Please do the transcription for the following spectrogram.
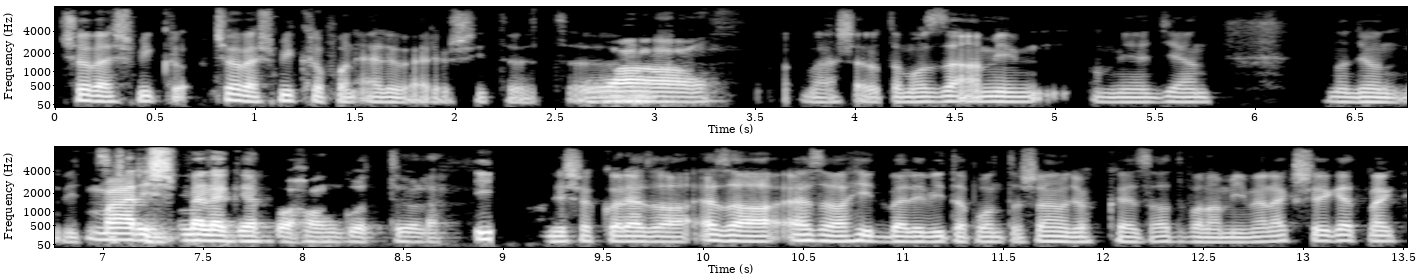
csöves, mikro, csöves mikrofon előerősítőt wow. vásároltam hozzá, ami, ami egy ilyen nagyon vicces. Már is melegebb a hangot tőle. Így, és akkor ez a, ez, a, ez a hitbeli vita pontosan, hogy akkor ez ad valami melegséget, meg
